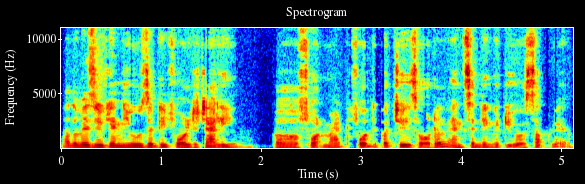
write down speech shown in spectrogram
Otherwise, you can use the default tally uh, format for the purchase order and sending it to your supplier.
